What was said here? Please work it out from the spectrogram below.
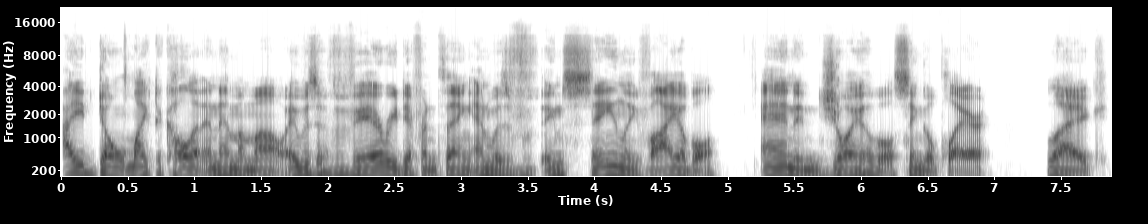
I don't like to call it an MMO. It was a very different thing and was v- insanely viable and enjoyable single player. Like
